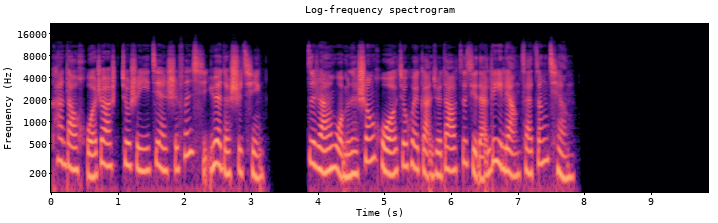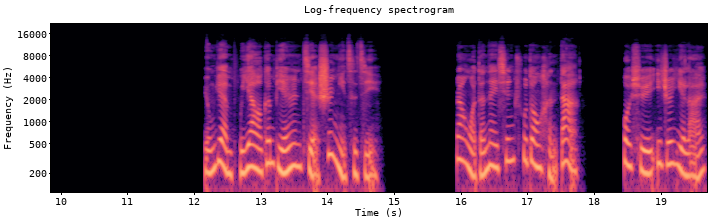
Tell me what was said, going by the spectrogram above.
看到活着就是一件十分喜悦的事情，自然我们的生活就会感觉到自己的力量在增强。永远不要跟别人解释你自己。让我的内心触动很大。或许一直以来，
